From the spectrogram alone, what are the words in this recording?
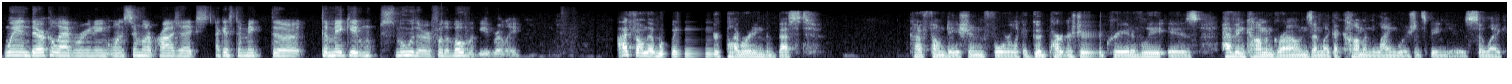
when they're collaborating on similar projects? I guess to make the to make it smoother for the both of you, really. I found that when you're collaborating, the best kind of foundation for like a good partnership creatively is having common grounds and like a common language that's being used. So like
